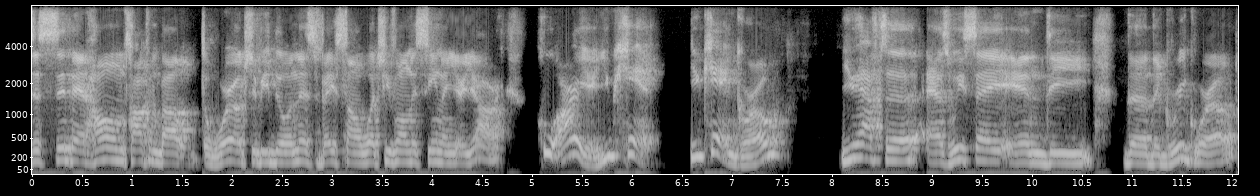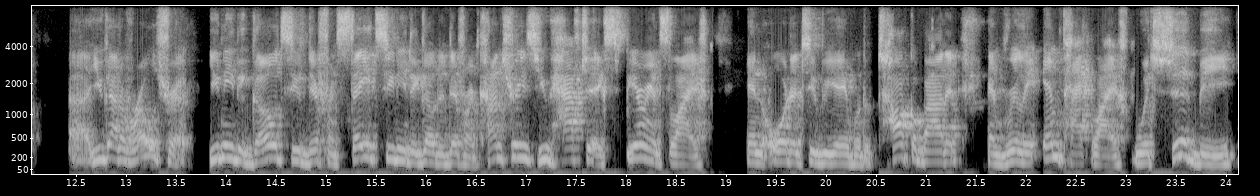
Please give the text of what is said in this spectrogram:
just sitting at home talking about the world should be doing this based on what you've only seen in your yard, who are you? You can't you can't grow. You have to, as we say in the the the Greek world, uh, you got a road trip. You need to go to different states. You need to go to different countries. You have to experience life in order to be able to talk about it and really impact life, which should be,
